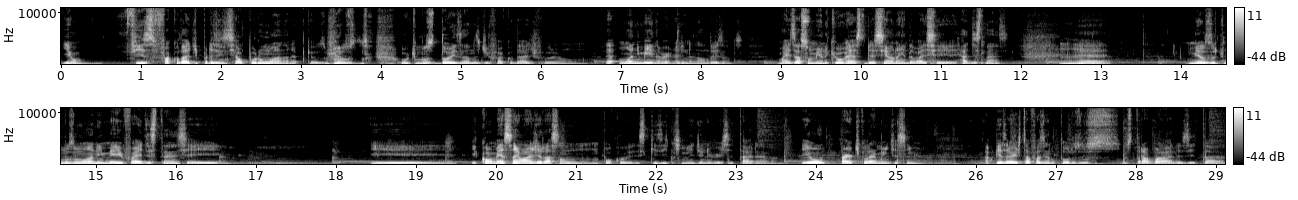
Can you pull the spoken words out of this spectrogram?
e eu fiz faculdade presencial por um ano, né? Porque os meus últimos dois anos de faculdade foram é, um ano e meio na verdade, né? não dois anos. Mas assumindo que o resto desse ano ainda vai ser à distância. Uhum. É, meus últimos um ano e meio foi à distância e. E, e começa aí uma geração um pouco esquisitinha de universitário, né, mano? Eu, particularmente, assim, apesar de estar fazendo todos os, os trabalhos e estar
